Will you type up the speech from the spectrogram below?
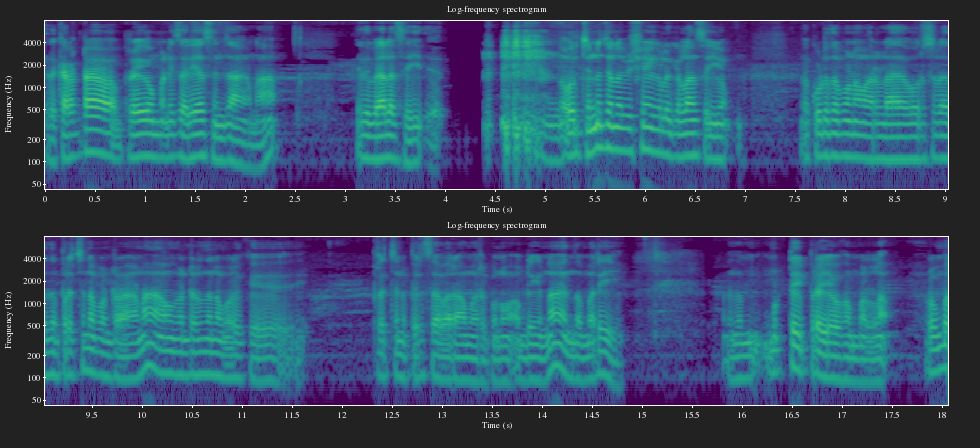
இதை கரெக்டாக பிரயோகம் பண்ணி சரியாக செஞ்சாங்கன்னா இது வேலை செய்யுது. ஒரு சின்ன சின்ன விஷயங்களுக்கெல்லாம் செய்யும். இந்த கொடுத்த பணம் வரல ஒரு சில இந்த பிரச்சனை பண்ணுறாங்கன்னா அவங்ககிட்ட இருந்து நம்மளுக்கு பிரச்சனை பெருசாக வராமல் இருக்கணும் அப்படின்னா இந்த மாதிரி அந்த முட்டை பிரயோகம் எல்லாம் ரொம்ப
